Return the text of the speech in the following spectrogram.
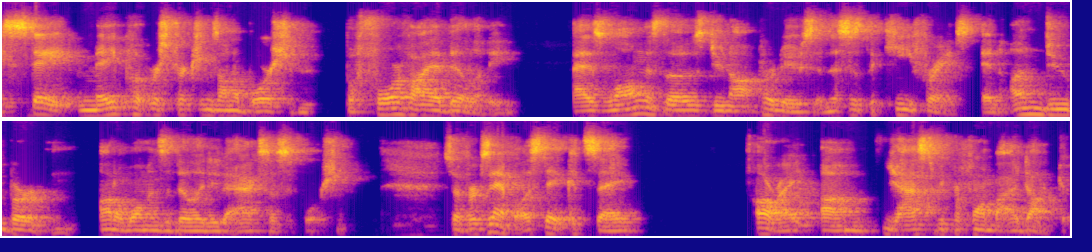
state may put restrictions on abortion before viability as long as those do not produce, and this is the key phrase, an undue burden on a woman's ability to access abortion. So, for example, a state could say, all right, um, it has to be performed by a doctor.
